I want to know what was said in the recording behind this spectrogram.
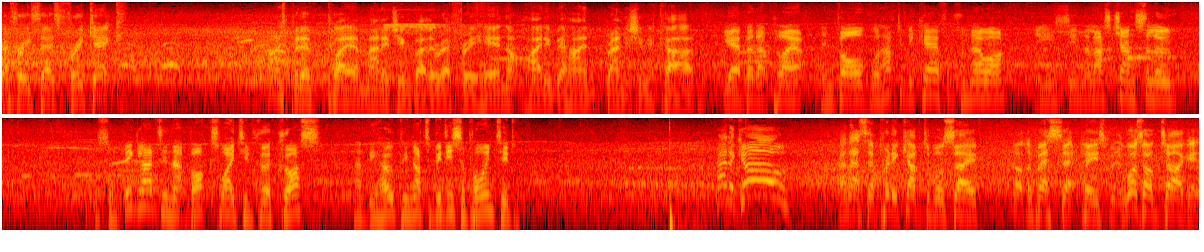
Referee says free kick. Nice bit of player managing by the referee here, not hiding behind brandishing a card. Yeah, but that player involved will have to be careful from now on. He's in the last chance saloon. There's some big lads in that box waiting for a cross. I'd be hoping not to be disappointed. And a goal! And that's a pretty comfortable save. Not the best set piece, but it was on target.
